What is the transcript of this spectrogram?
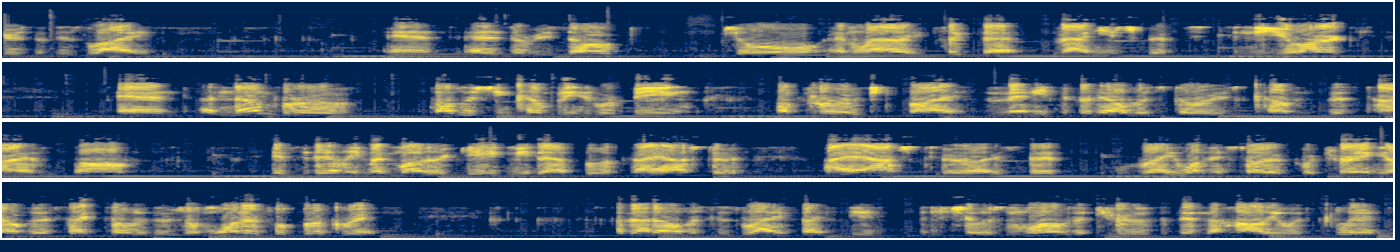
years of his life." And as a result, Joel and Larry took that manuscript to New York, and a number of publishing companies were being approached by many different Elvis stories come this time. Um, incidentally, my mother gave me that book. I asked her, I asked her, I said, right when I started portraying Elvis, I told her there was a wonderful book written about Elvis's life. I see it shows more of the truth than the Hollywood glitz,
